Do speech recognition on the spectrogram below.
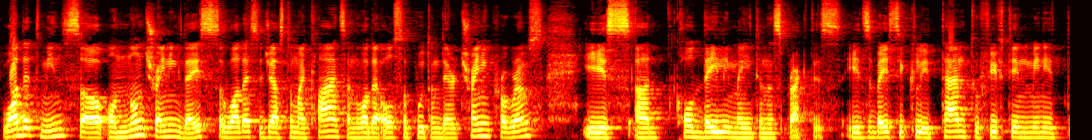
What that means, so on non-training days, so what I suggest to my clients and what I also put on their training programs is uh, called daily maintenance practice. It's basically 10 to 15 minute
